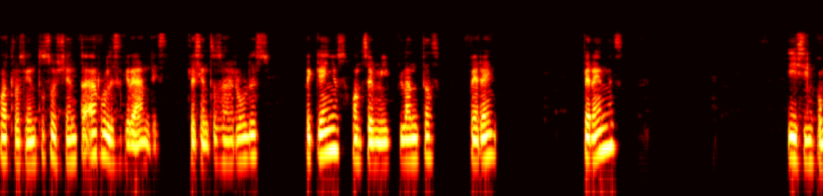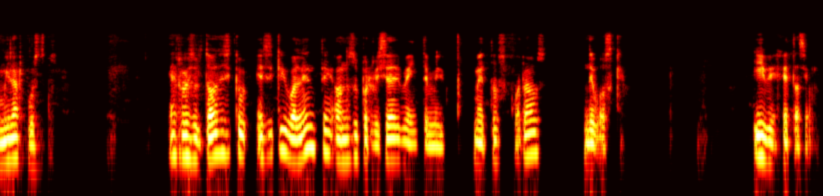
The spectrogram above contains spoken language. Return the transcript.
480 árboles grandes, 300 árboles pequeños, 11.000 plantas perennes y 5.000 arbustos. El resultado es equivalente a una superficie de 20.000 metros cuadrados de bosque y vegetación.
